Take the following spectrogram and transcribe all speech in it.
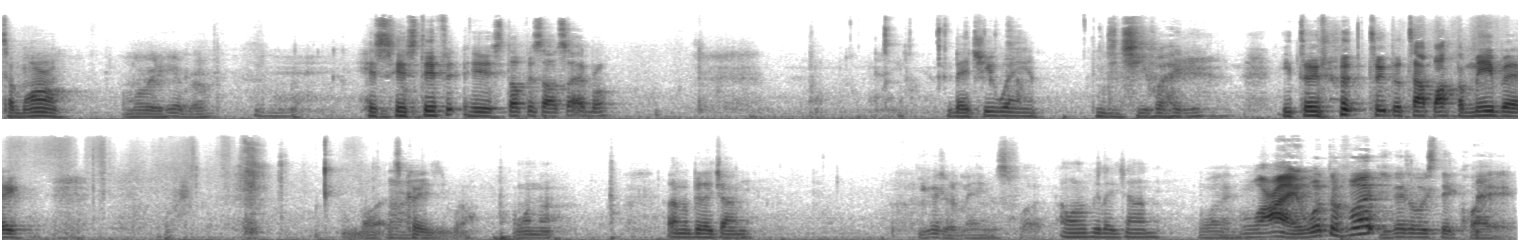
Tomorrow. I'm already here, bro. His his stuff his stuff is outside, bro. Bet you weighing. The G wagon. He took the, took the top off the Maybach. Boy, that's Alright. crazy, bro. I wanna I wanna be like Johnny. You guys are lame as fuck. I wanna be like Johnny. Why? Why? What the fuck? You guys always stay quiet.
